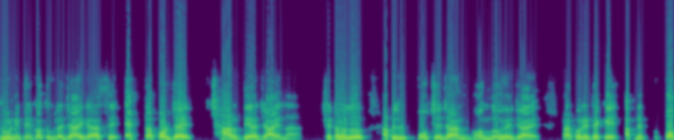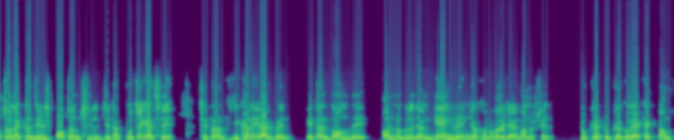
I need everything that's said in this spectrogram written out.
দুর্নীতির কতগুলো জায়গা আছে, একটা পর্যায়ে ছাড় দেয়া যায় না। সেটা হলো, আপনি যদি পচে যান, গন্ধ হয়ে যায়, তারপরে এটাকে আপনি পচন একটা জিনিস, পচনশীল যেটা পচে গেছে, সেটা যেখানেই রাখবেন, এটার গন্ধে অন্যগুলো যেমন গ্যাংগ্রিন যখন হয়ে যায় মানুষের, টুকরা টুকরা করে এক একটা অংশ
